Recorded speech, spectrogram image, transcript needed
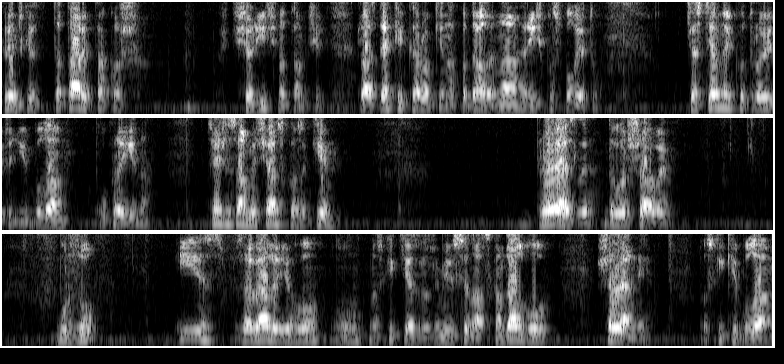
кримські татари також щорічно там, чи раз декілька років нападали на Річ Посполиту, частиною котрої тоді була Україна. В цей же самий час козаки привезли до Варшави Мурзу і завели його у, наскільки я зрозумів, Сенат. Скандал був шалений, оскільки була,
